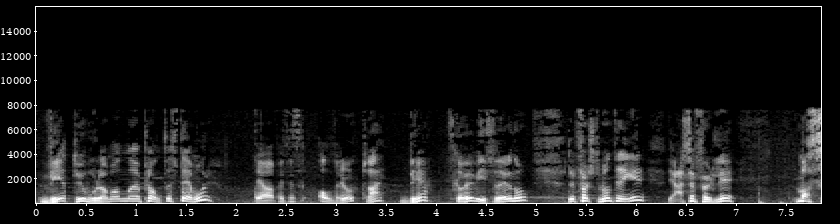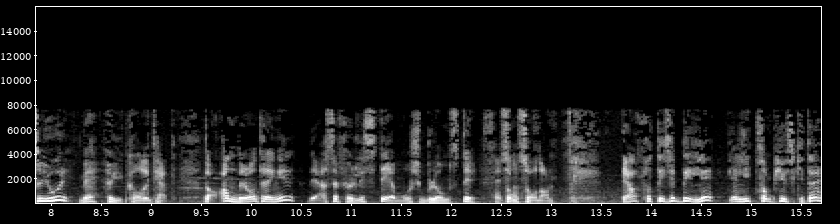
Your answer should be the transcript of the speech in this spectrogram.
vet du hvordan man planter stemor? Det har jeg faktisk aldri gjort. Nei, det skal vi vise dere nå. Det første man trenger, det er selvfølgelig masse jord med høy kvalitet. Det andre man trenger, det er selvfølgelig stemorsblomster som sådan. Jeg har fått disse billig. De er litt sånn pjuskete,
